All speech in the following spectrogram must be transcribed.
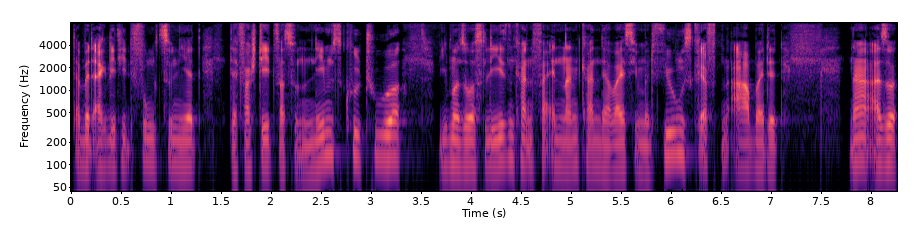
damit Agilität funktioniert, der versteht, was für Unternehmenskultur, wie man sowas lesen kann, verändern kann, der weiß, wie man mit Führungskräften arbeitet. Na, also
